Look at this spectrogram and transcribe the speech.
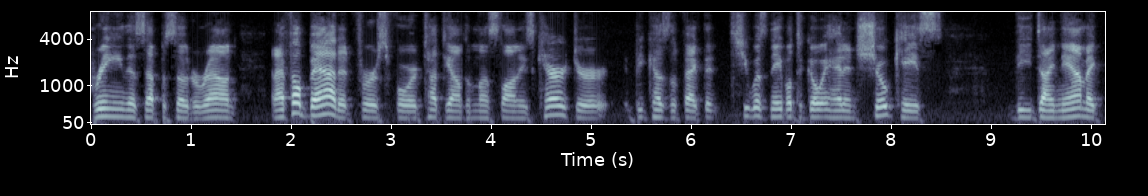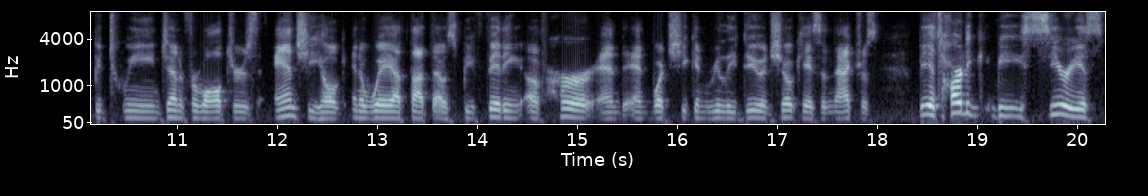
bringing this episode around. And i felt bad at first for tatiana maslany's character because of the fact that she wasn't able to go ahead and showcase the dynamic between Jennifer Walters and She-Hulk in a way I thought that was befitting of her and and what she can really do and showcase as an actress. But it's hard to be serious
